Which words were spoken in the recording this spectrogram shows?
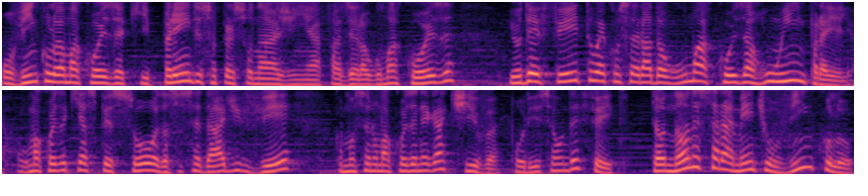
O vínculo é uma coisa que prende o seu personagem a fazer alguma coisa, e o defeito é considerado alguma coisa ruim para ele, alguma coisa que as pessoas, a sociedade vê como sendo uma coisa negativa, por isso é um defeito. Então, não necessariamente o vínculo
